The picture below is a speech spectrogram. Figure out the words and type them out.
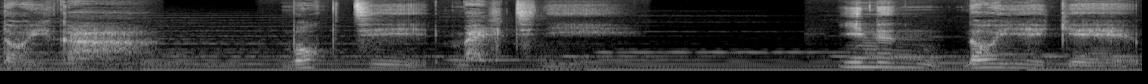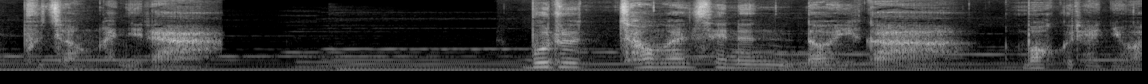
너희가 먹지 말지니. 이는 너희에게 부정하니라. 무릇 정한 새는 너희가 먹으려니와.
